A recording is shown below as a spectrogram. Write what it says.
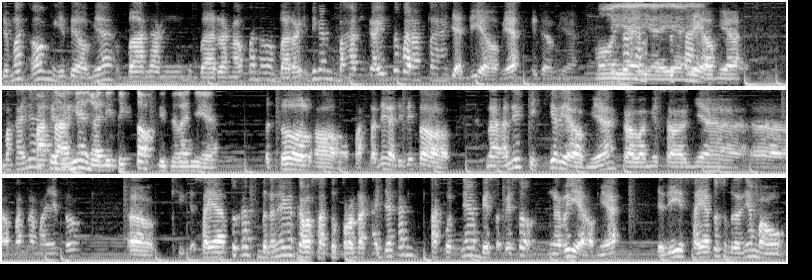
cuman om gitu ya om ya barang barang apa namanya barang ini kan bahan kain itu barang setengah jadi ya om ya gitu om ya oh iya iya iya, iya. ya om ya makanya pasarnya nggak di TikTok istilahnya ya betul oh pasarnya nggak di TikTok nah ini pikir ya om ya kalau misalnya uh, apa namanya itu uh, saya tuh kan sebenarnya kan kalau satu produk aja kan takutnya besok-besok ngeri ya om ya. Jadi saya tuh sebenarnya mau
